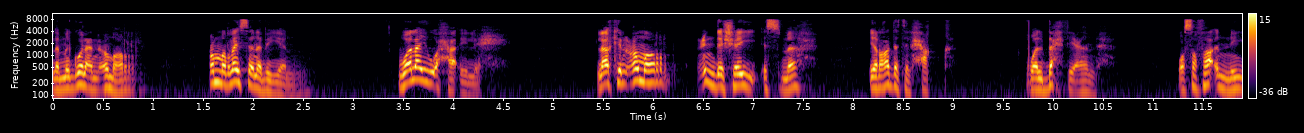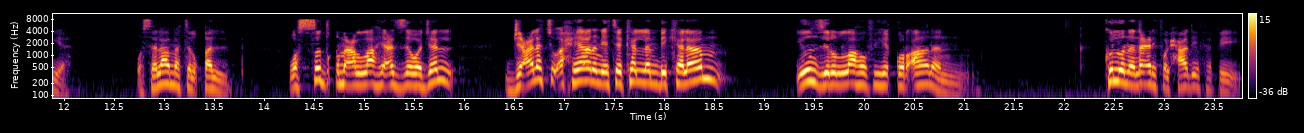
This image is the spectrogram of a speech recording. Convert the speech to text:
لما نقول عن عمر عمر ليس نبيا ولا يوحى إليه. لكن عمر عند شيء اسمه إرادة الحق والبحث عنه وصفاء النية وسلامة القلب والصدق مع الله عز وجل جعلته أحيانا يتكلم بكلام ينزل الله فيه قرآنا. كلنا نعرف الحادثة في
